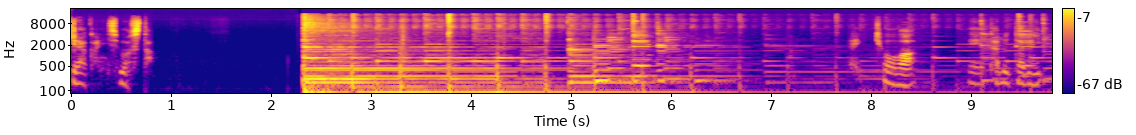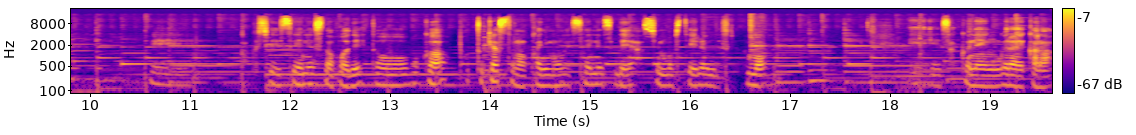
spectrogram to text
明らかにしました。今日はたびたび各種 SNS の方で、えっと、僕はポッドキャストの他にも SNS で発信もしているんですけども、え昨年ぐらいから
